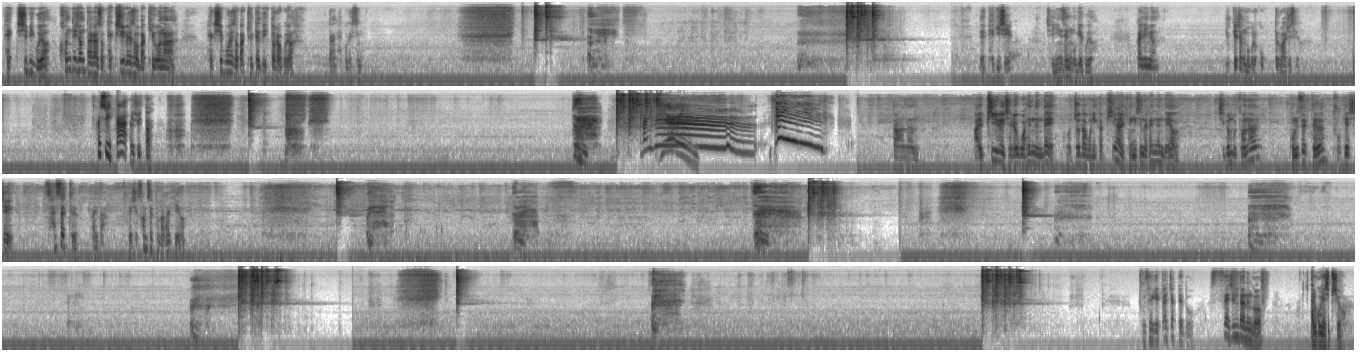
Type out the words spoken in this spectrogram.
(110이고요) 컨디션 따라서 110에서 막히거나 115에서 막힐 때도 있더라고요 일단 해보겠습니다 네, 120. 제 인생 무게고요. 깔리면 육개장 먹으러 꼭 들어와 주세요. 할 수 있다. 할 수 있다. 나이스! 일단은 RP를 재려고 했는데 어쩌다 보니까 PR 갱신을 했는데요. 지금부터는 본 세트 두 개씩 4세트 아니다 두 개씩 3세트만 할게요. Mm-hmm. 두세 개 깔짝대도 세진다는 거 알고 계십시오.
